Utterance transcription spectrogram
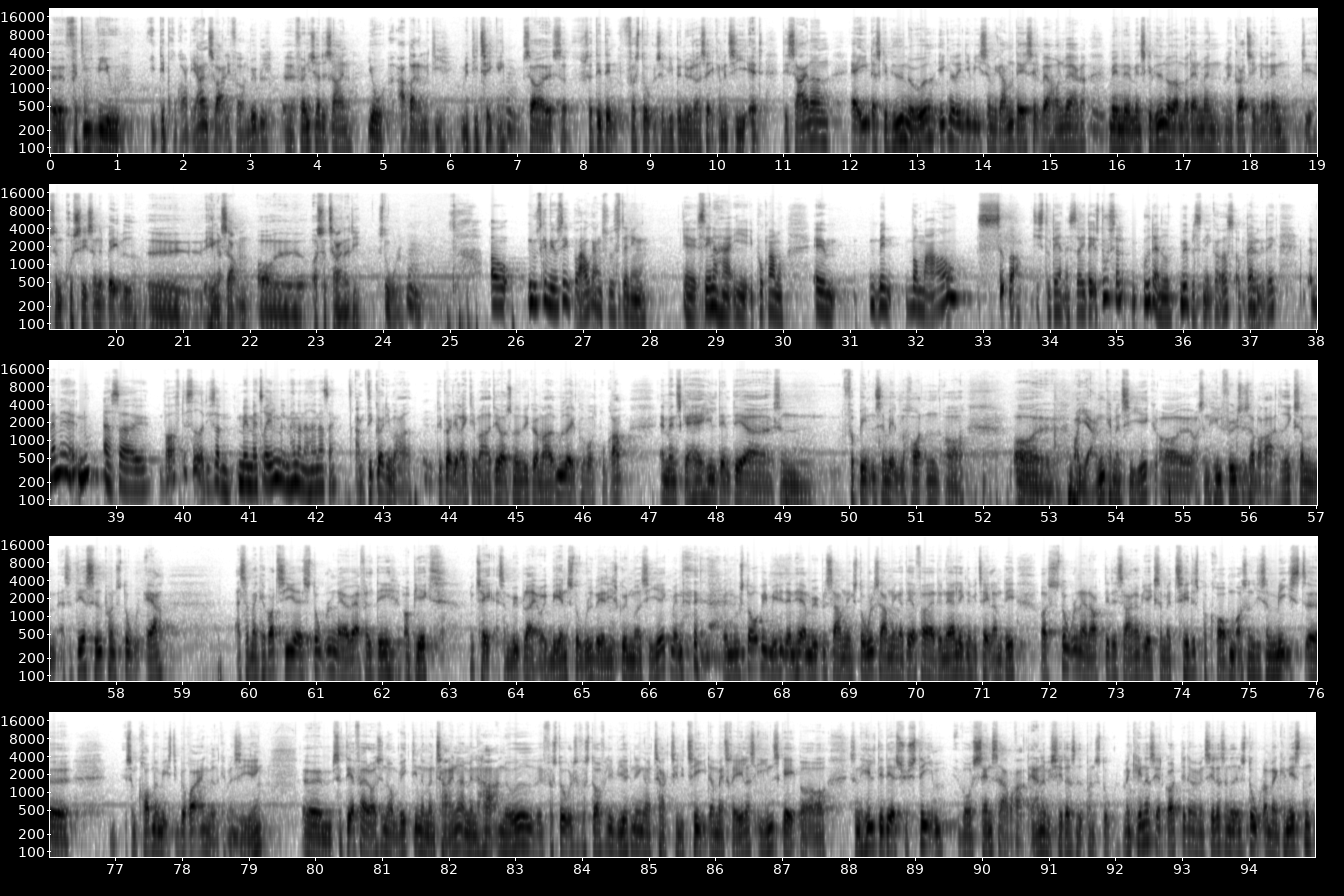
øh, fordi vi jo i det program, jeg er ansvarlig for, møbel, øh, furniture design, jo arbejder med de, med de ting. Ikke? Mm. Så, så, så det er den forståelse, vi benytter os af, kan man sige, at designeren er en, der skal vide noget, ikke nødvendigvis som i gamle dage selv være håndværker, mm. men, øh, men skal vide noget om, hvordan man, man gør tingene, hvordan de, sådan processerne bagved øh, hænger sammen, og, øh, og så tegner de stole. Mm. Og nu skal vi jo se på afgangsudstillingen øh, senere her i, i programmet. Øh, men hvor meget sidder de studerende så i dag? Så du er selv uddannet møbelsnækker også oprindeligt, ikke? Hvad med nu? Altså, øh, hvor ofte sidder de sådan med materiale mellem hænderne, havde han sagt? Jamen, det gør de meget. Det gør de rigtig meget. Det er også noget, vi gør meget ud af på vores program, at man skal have hele den der sådan, forbindelse mellem hånden og, og, øh, og hjernen, kan man sige, ikke? Og, øh, og sådan hele følelsesapparatet, ikke? Som, altså det at sidde på en stol er Altså man kan godt sige, at stolen er i hvert fald det objekt, nu tag, altså møbler er jo ikke mere end stole, vil jeg lige skynde mig at sige, ikke? Men, men nu står vi midt i den her møbelsamling, stolesamling, og derfor er det nærliggende, at vi taler om det. Og stolen er nok det designobjekt, som er tættest på kroppen, og sådan ligesom mest, øh, som kroppen er mest i berøring med, kan man sige, ikke? Øhm, så derfor er det også enormt vigtigt, når man tegner, at man har noget forståelse for stoffelige virkninger, taktilitet og materialers egenskaber og sådan hele det der system, vores sanseapparat er, når vi sætter os ned på en stol. Man kender sig godt det der, at man sætter sig ned i en stol, og man kan næsten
